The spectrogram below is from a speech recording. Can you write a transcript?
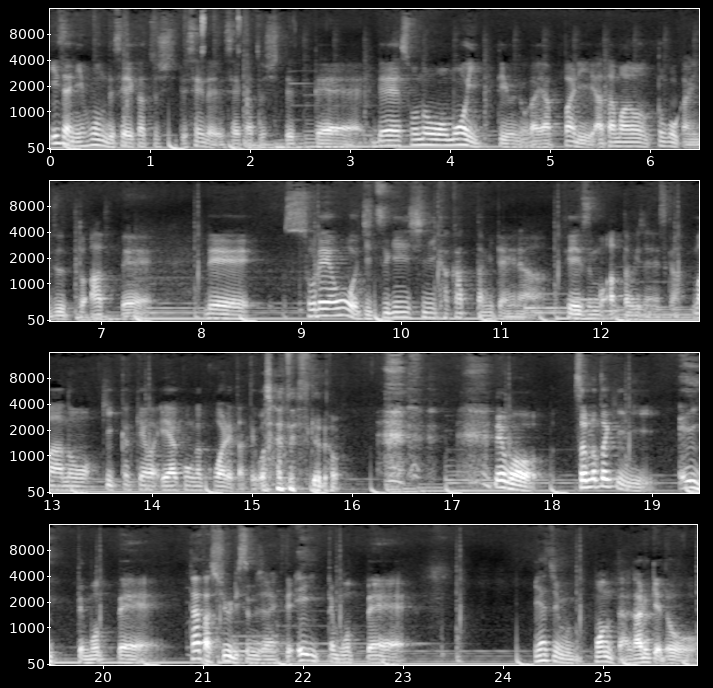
いざ日本で生活して仙台で生活しててでその思いっていうのがやっぱり頭のどこかにずっとあってでそれを実現しにかかったみたいなフェーズもあったわけじゃないですか、まあ、あのきっかけはエアコンが壊れたってことなんですけど でもその時に「えい!」って思ってただ修理するんじゃなくて「えい!」って思って家賃もポンって上がるけど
